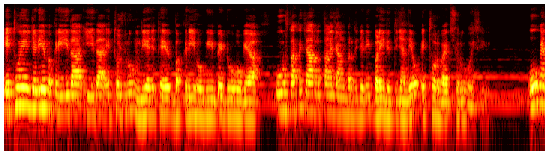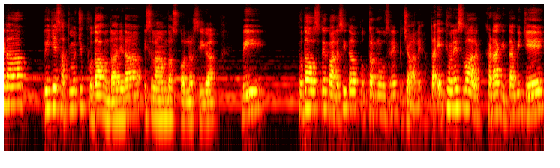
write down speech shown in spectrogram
ਇੱਥੋਂ ਹੀ ਜਿਹੜੀ ਇਹ ਬਕਰੀਦ ਆ, ਈਦ ਆ, ਇੱਥੋਂ ਸ਼ੁਰੂ ਹੁੰਦੀ ਹੈ ਜਿੱਥੇ ਬੱਕਰੀ ਹੋ ਗਈ, ਭੇਡੂ ਹੋ ਗਿਆ, ਊਠ ਤੱਕ ਚਾਰ ਲੱਤਾਂ ਵਾਲੇ ਜਾਨਵਰ ਦੀ ਜਿਹੜੀ ਬਲੀ ਦਿੱਤੀ ਜਾਂਦੀ ਹੈ ਉਹ ਇੱਥੋਂ ਰਵਾਇਤ ਸ਼ੁਰੂ ਹੋਈ ਸੀ। ਉਹ ਕਹਿੰਦਾ ਵੀ ਜੇ ਸੱਚਮੁੱਚ ਖੁਦਾ ਹੁੰਦਾ, ਜਿਹੜਾ ਇਸਲਾਮ ਦਾ ਸਕਾਲਰ ਸੀਗਾ, ਵੀ ਖੁਦਾ ਉਸ ਦੇ ਬਲ ਸੀ ਤਾਂ ਪੁੱਤਰ ਨੂੰ ਉਸਨੇ ਬਚਾ ਲਿਆ। ਤਾਂ ਇੱਥੇ ਉਹਨੇ ਸਵਾਲ ਖੜਾ ਕੀਤਾ ਵੀ ਜੇ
